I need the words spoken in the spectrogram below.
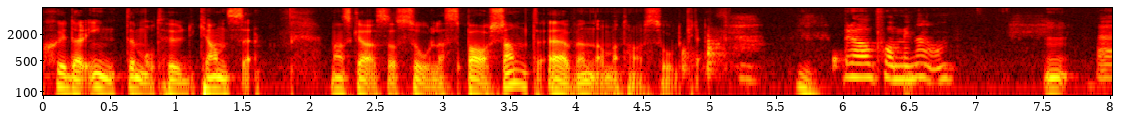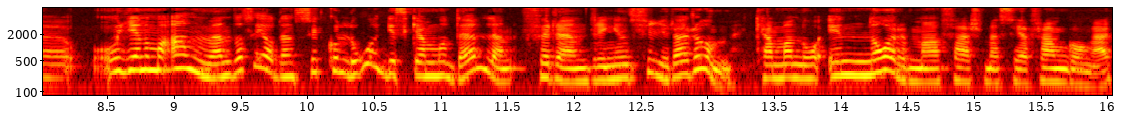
skyddar inte mot hudcancer. Man ska alltså sola sparsamt även om man har solkräm. Mm. Bra att påminna om. Mm. Uh, och genom att använda sig av den psykologiska modellen Förändringens fyra rum kan man nå enorma affärsmässiga framgångar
